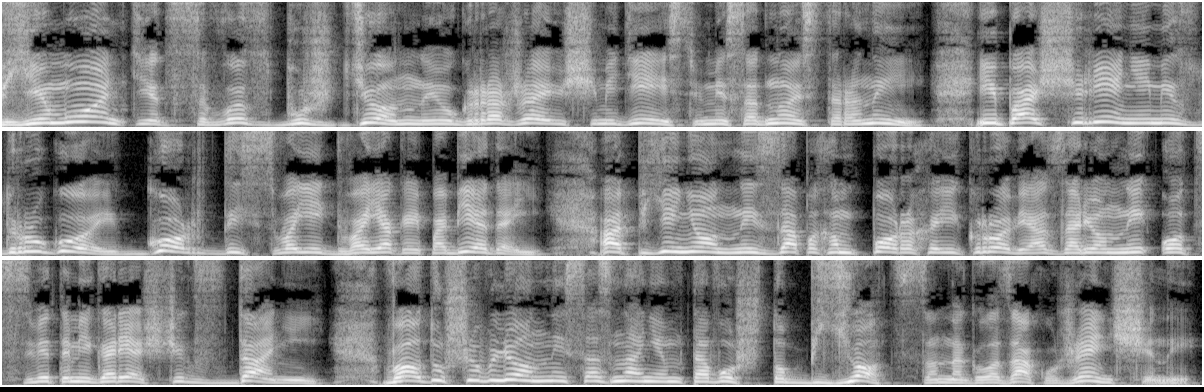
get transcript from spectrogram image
Пьемонтец, возбужденный угрожающими действиями с одной стороны и поощрениями с другой, гордый своей двоякой победой, опьяненный запахом пороха и крови, озаренный отцветами горящих зданий, воодушевленный сознанием того, что бьется на глазах у женщины,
